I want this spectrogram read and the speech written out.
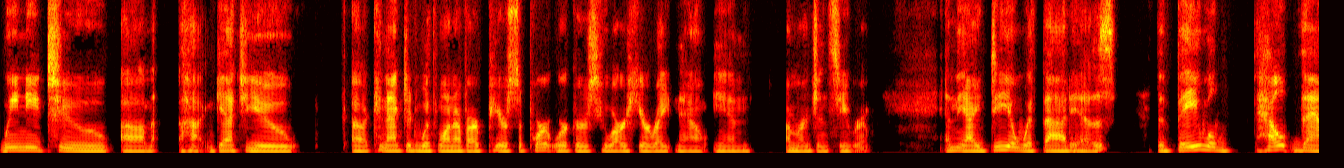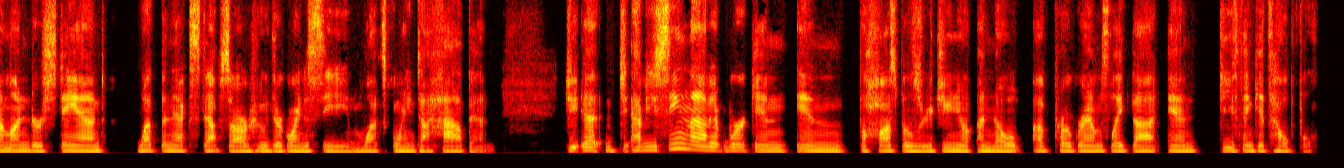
we need to um, get you uh, connected with one of our peer support workers who are here right now in emergency room. And the idea with that is that they will help them understand what the next steps are, who they're going to see, and what's going to happen. You, uh, have you seen that at work in in the hospitals or do you know of programs like that? And do you think it's helpful?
